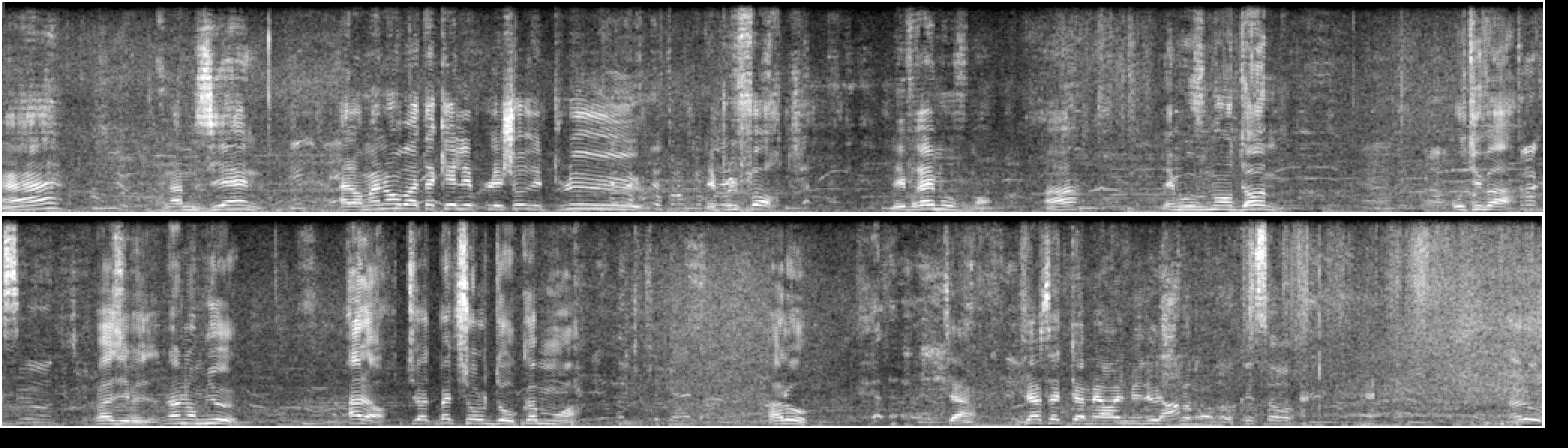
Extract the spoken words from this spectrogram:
Hein? La mzienne. Alors maintenant, on va attaquer les, les choses les plus, les plus fortes. Les vrais mouvements. Hein? Les mouvements d'homme. Où tu vas? Vas-y, vas-y. Non, non, mieux. Alors, tu vas te mettre sur le dos, comme moi. Allô? Tiens, tiens cette caméra une minute, je te montre. Ok, ça va. Allô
